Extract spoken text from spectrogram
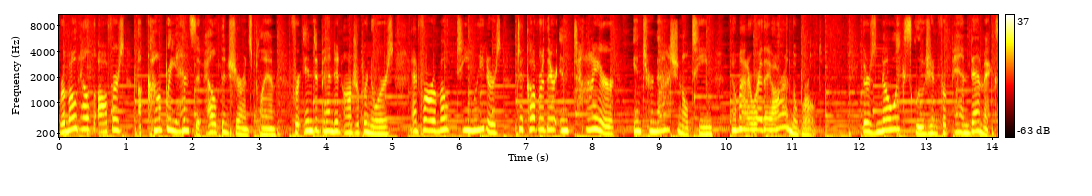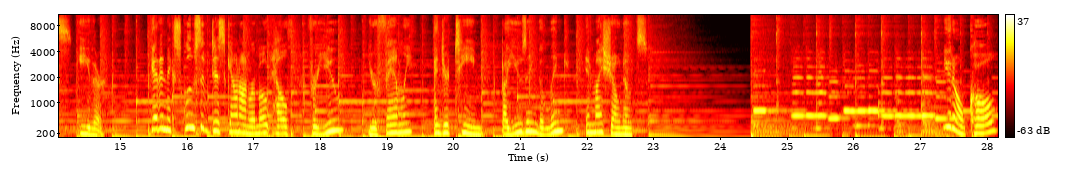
Remote Health offers a comprehensive health insurance plan for independent entrepreneurs and for remote team leaders to cover their entire international team, no matter where they are in the world. There's no exclusion for pandemics either. Get an exclusive discount on remote health for you, your family, and your team by using the link in my show notes. You don't call,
